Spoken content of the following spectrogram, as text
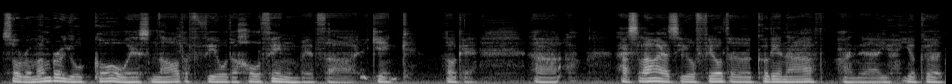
So remember, your goal is not to fill the whole thing with uh, ink. Okay. Uh, as long as you feel the good enough and uh, you're good.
